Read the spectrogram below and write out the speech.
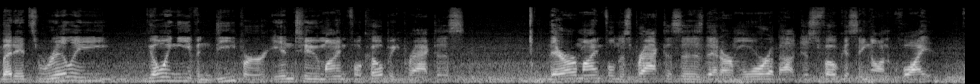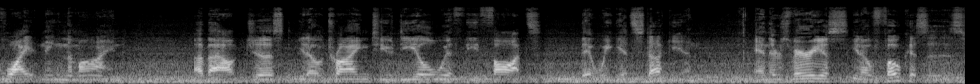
But it's really going even deeper into mindful coping practice, there are mindfulness practices that are more about just focusing on quiet, quietening the mind, about just you know trying to deal with the thoughts that we get stuck in. And there's various you know focuses,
